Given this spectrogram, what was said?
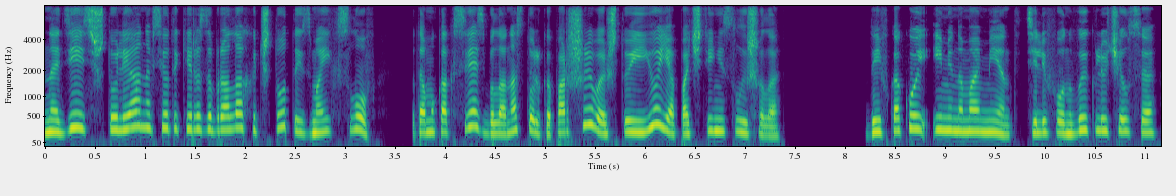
надеясь, что Лиана все-таки разобрала хоть что-то из моих слов — потому как связь была настолько паршивая, что ее я почти не слышала. Да и в какой именно момент телефон выключился,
